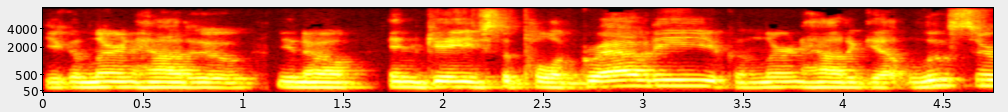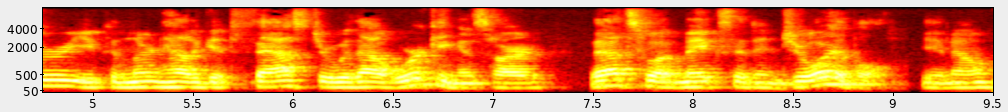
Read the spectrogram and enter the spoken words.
you can learn how to, you know, engage the pull of gravity, you can learn how to get looser, you can learn how to get faster without working as hard. That's what makes it enjoyable, you know.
